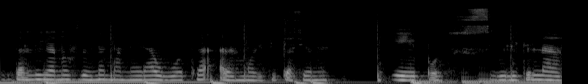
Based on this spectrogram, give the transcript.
están ligados de una manera u otra a las modificaciones que posibiliten la,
